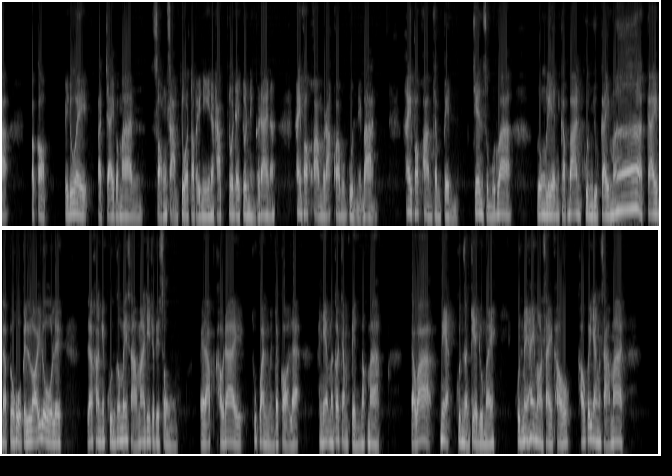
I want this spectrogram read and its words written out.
ประกอบ ไปด้วยปัจจัยประมาณ2อสามตัวต่อไปนี้นะครับ ตัวใดตัวหนึ่งก็ได้นะ ให้เพราะความรักความอบอุ่นในบ้าน ให้เพราะความจำเป็น เช่นสมมุติว่าโรงเรียนกับบ้านคุณอยู่ไกลมาก ไกลแบบโอ้โหเป็นร้อยโลเลย แล้วคราวนี้คุณก็ไม่สามารถที่จะไปส่งไปรับเขาได้ทุกวันเหมือนแต่ก่อนแล้ว อันนี้มันก็จำเป็นมากๆ แต่ว่าเนี่ยคุณสังเกตดูไหม คุณไม่ให้มอเตอร์ไซค์เขาเขาก็ยังสามารถ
